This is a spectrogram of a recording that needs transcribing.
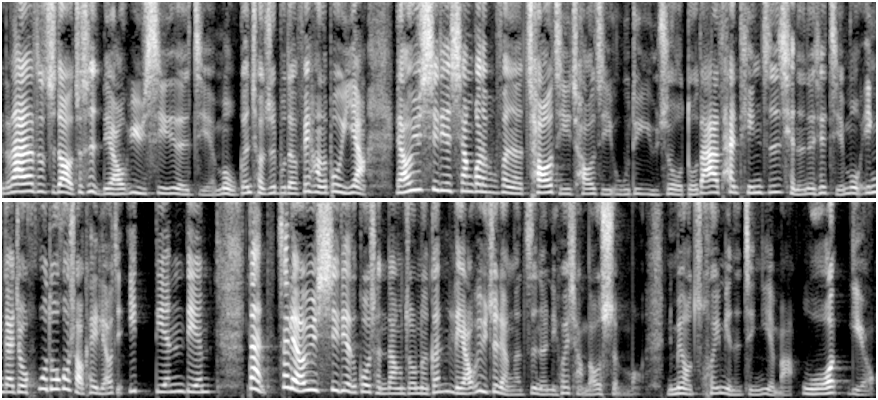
的大家。都知道，就是疗愈系列的节目，跟求之不得非常的不一样。疗愈系列相关的部分呢，超级超级无敌宇宙多。大家探听之前的那些节目，应该就或多或少可以了解一点点。但在疗愈系列的过程当中呢，跟疗愈这两个字呢，你会想到什么？你们有催眠的经验吗？我有。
